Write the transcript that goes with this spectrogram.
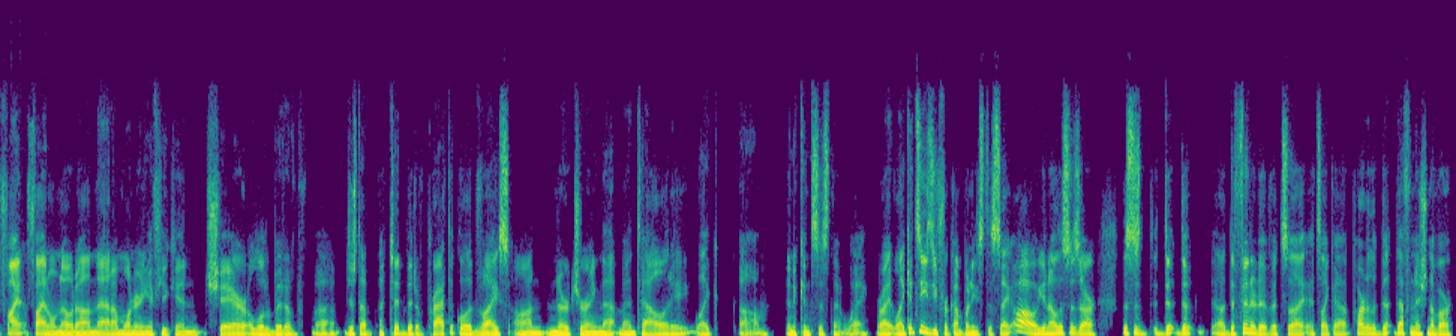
fi- final note on that. I'm wondering if you can share a little bit of uh, just a, a, tidbit of practical advice on nurturing that mentality, like um, in a consistent way, right? Like it's easy for companies to say, "Oh, you know, this is our, this is de- uh, definitive. It's uh, it's like a part of the de- definition of our."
